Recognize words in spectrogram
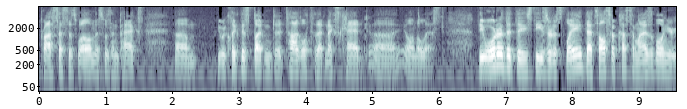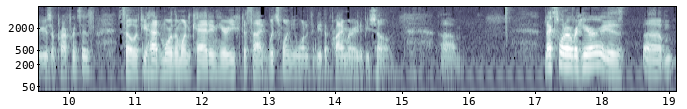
processed as well, and this was in PACS, um, you would click this button to toggle to that next CAD uh, on the list. The order that these, these are displayed, that's also customizable in your user preferences. So if you had more than one CAD in here, you could decide which one you wanted to be the primary to be shown. Um, next one over here is um,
